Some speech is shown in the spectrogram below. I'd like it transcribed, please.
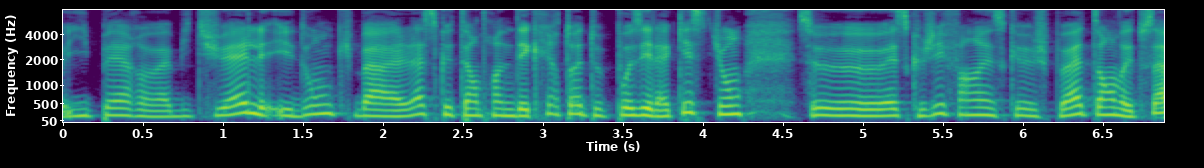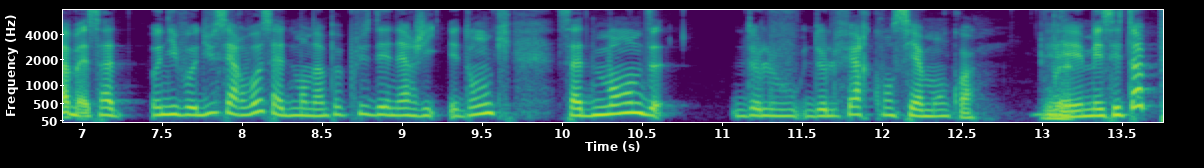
hyper habituels. Et donc, bah, là, ce que tu es en train de décrire, toi, te poser la question, ce, est-ce que j'ai faim, est-ce que je peux attendre et tout ça, bah, ça, au niveau du cerveau, ça demande un peu plus d'énergie. Et donc, ça demande de le, de le faire consciemment, quoi mais c'est top.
